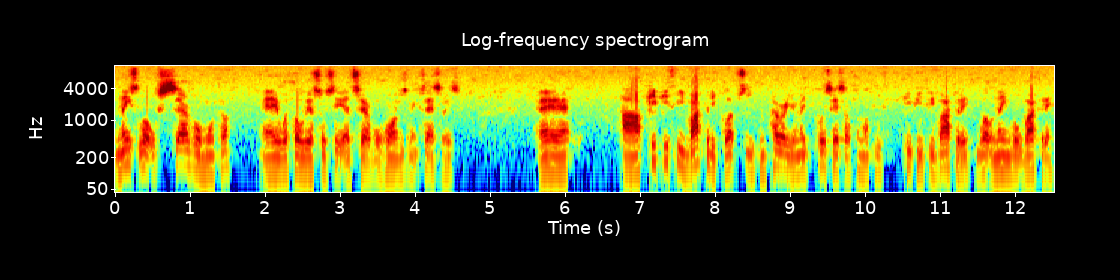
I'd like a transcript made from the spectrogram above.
nice little servo motor uh, with all the associated servo horns and accessories. Uh, a PP3 battery clip so you can power your microprocessor from a PP3 battery, little 9 volt battery.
